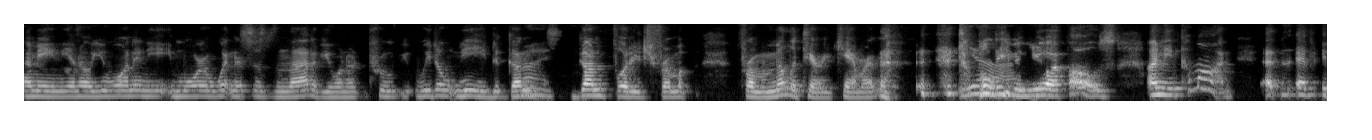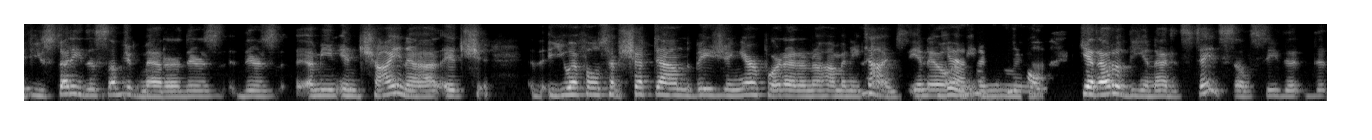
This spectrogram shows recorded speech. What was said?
I mean, you know, you want any more witnesses than that if you want to prove we don't need gun right. gun footage from a from a military camera to yeah. believe in UFOs. I mean, come on. If, if you study the subject matter, there's there's I mean, in China, it UFOs have shut down the Beijing airport. I don't know how many times. You know, yes, I mean, I people get out of the United States, they'll see that, that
